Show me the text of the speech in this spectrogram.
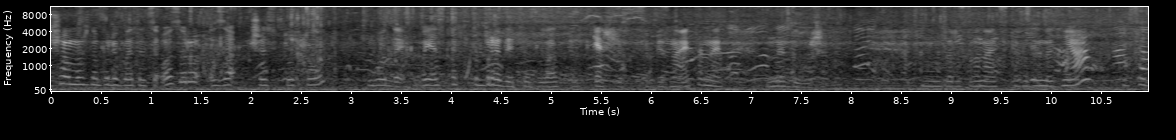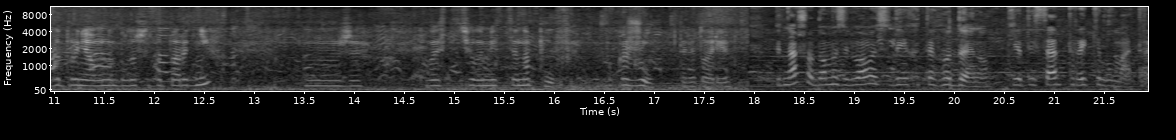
що можна полюбити це озеро? За чистоту води. Бо я з тих, хто бридиться з власне. Таке щось собі, знаєте, не, не дуже. Ну, Зараз 12 година дня. Все заброньовано було ще за пару днів. Нам вже вистачило місця на пуфи. Покажу територію. Від нашого дому зі Львова сюди їхати годину 53 кілометри.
